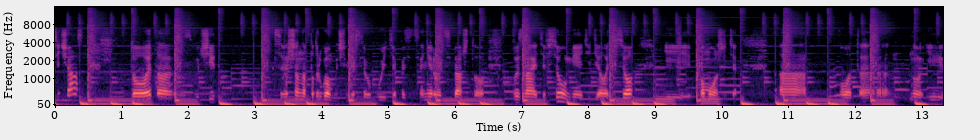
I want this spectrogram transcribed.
сейчас, то это звучит совершенно по-другому, чем если вы будете позиционировать себя, что вы знаете все, умеете делать все и поможете. А, вот, э, ну и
